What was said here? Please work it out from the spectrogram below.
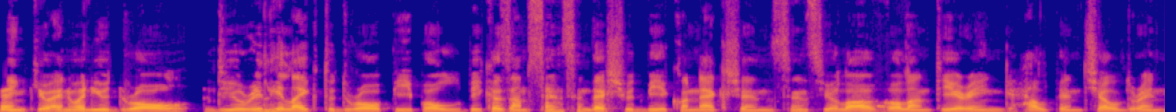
Thank you. And when you draw, do you really like to draw people? Because I'm sensing there should be a connection since you love volunteering, helping children,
